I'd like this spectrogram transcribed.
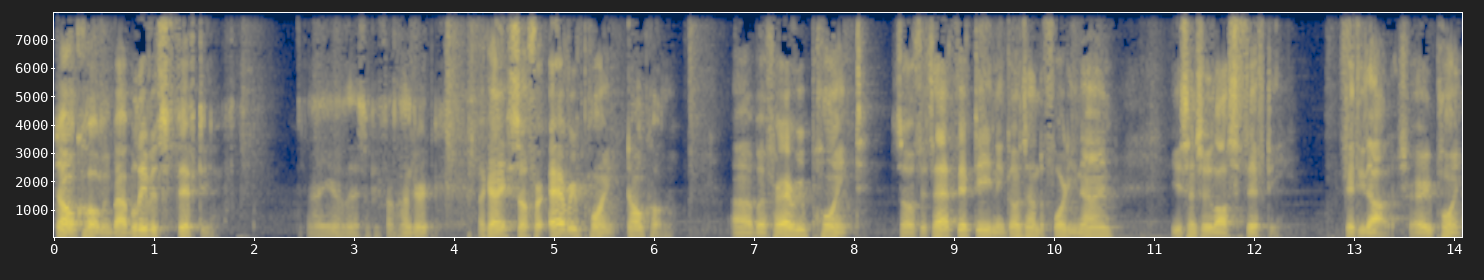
don't quote me, but I believe it's 50. Uh, you know, the S&P 500. Okay, so for every point, don't quote me, uh, but for every point, so if it's at 50 and it goes down to 49, you essentially lost 50. $50 for every point.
